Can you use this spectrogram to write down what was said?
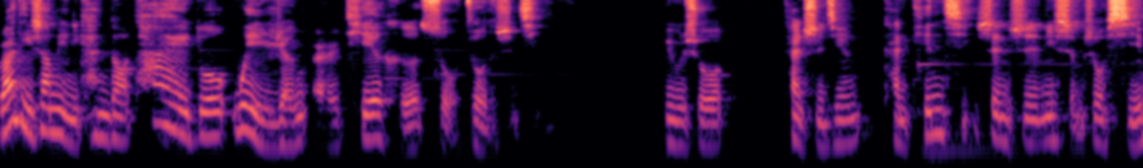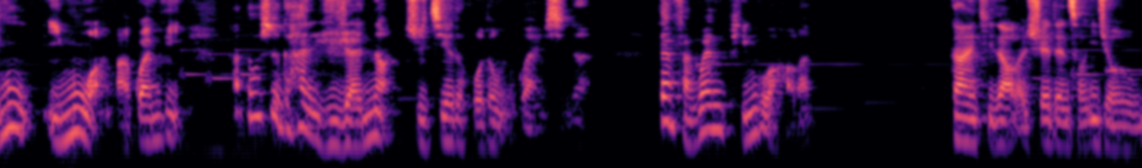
软体上面你看到太多为人而贴合所做的事情，比如说看时间、看天气，甚至你什么时候熄幕荧幕啊把它关闭，它都是和人呢直接的活动有关系的。但反观苹果好了，刚才提到了 Sheldon 从一九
